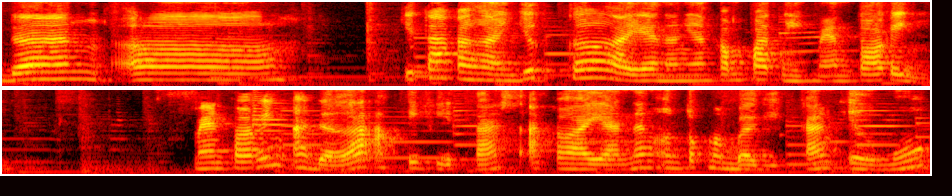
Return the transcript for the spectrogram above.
Dan uh, kita akan lanjut ke layanan yang keempat nih, mentoring. Mentoring adalah aktivitas atau layanan untuk membagikan ilmu,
